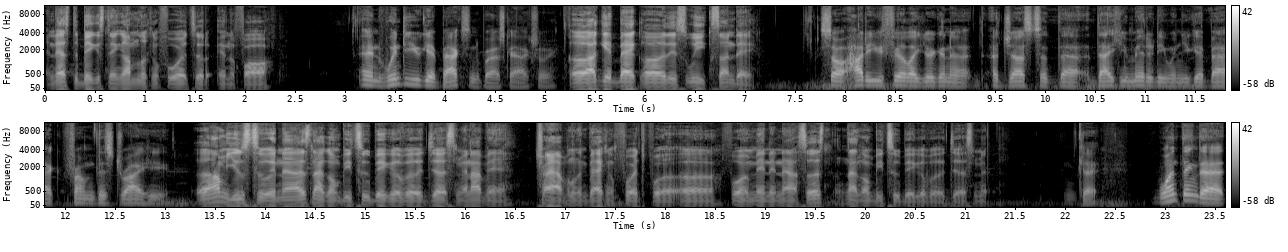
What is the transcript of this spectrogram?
and that's the biggest thing I'm looking forward to in the fall. And when do you get back to Nebraska? Actually, Uh, I get back uh this week, Sunday. so how do you feel like you're gonna adjust to that that humidity when you get back from this dry heat? Uh, I'm used to it now. It's not gonna be too big of an adjustment. I've been traveling back and forth for uh for a minute now, so it's not gonna be too big of an adjustment. Okay. One thing that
